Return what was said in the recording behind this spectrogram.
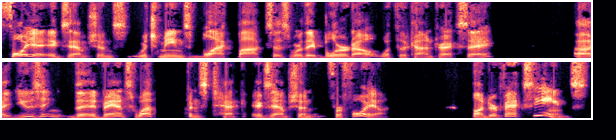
FOIA exemptions, which means black boxes where they blurt out what the contracts say, uh, using the advanced weapons tech exemption for FOIA under vaccines?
